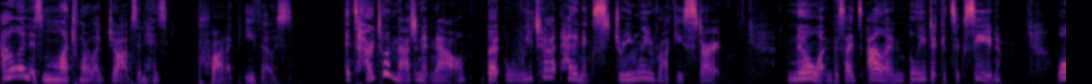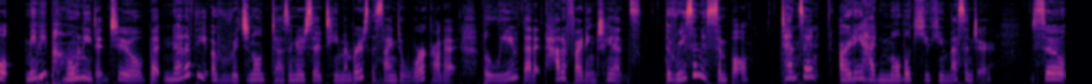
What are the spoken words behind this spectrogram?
Alan is much more like Jobs in his product ethos. It's hard to imagine it now, but WeChat had an extremely rocky start. No one besides Alan believed it could succeed. Well, maybe Pony did too, but none of the original dozen or so team members assigned to work on it believed that it had a fighting chance. The reason is simple Tencent already had mobile QQ Messenger. So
